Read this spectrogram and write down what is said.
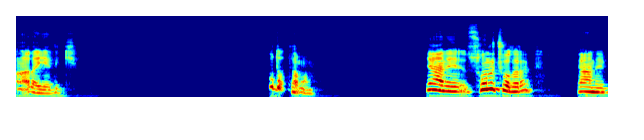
Ona da yedik. Bu da tamam. Yani sonuç olarak yani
